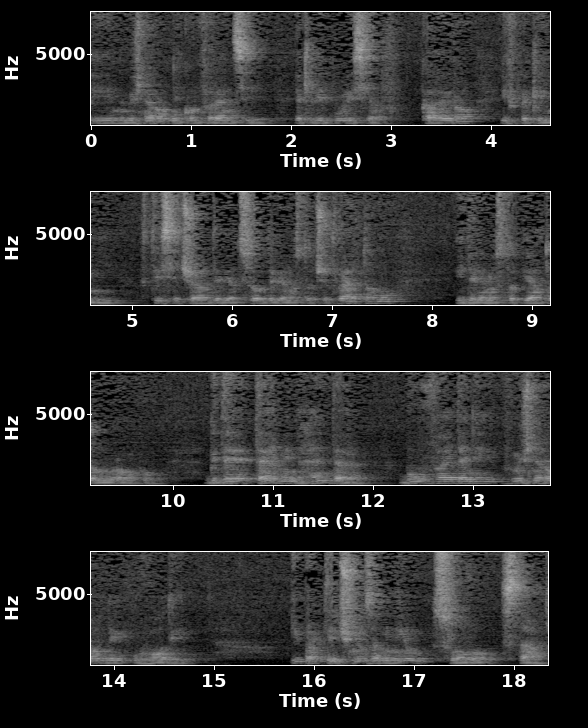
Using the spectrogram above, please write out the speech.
і міжнародні конференції, які відбулися в Кайро і в Пекіні в 1994 і 95 року, де термін гендер був введений в міжнародні угоди і практично замінив слово стать.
